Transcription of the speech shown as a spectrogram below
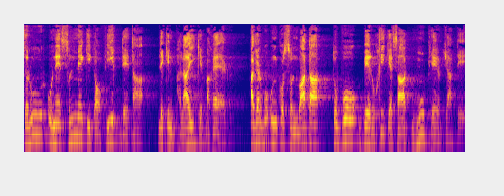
ضرور انہیں سننے کی توفیق دیتا، لیکن بھلائی کے بغیر۔ اگر وہ ان کو سنواتا، تو وہ بے رخی کے ساتھ منہ پھیر جاتے۔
